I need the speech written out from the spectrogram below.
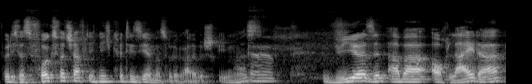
würde ich das volkswirtschaftlich nicht kritisieren, was du da gerade beschrieben hast. Ja, ja. Wir sind aber auch leider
